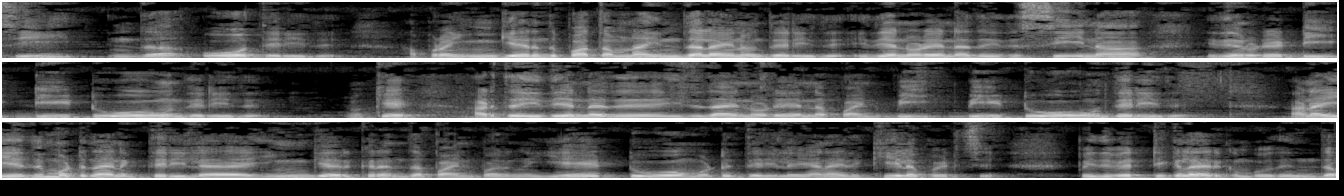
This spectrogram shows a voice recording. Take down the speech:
சி இந்த ஓ தெரியுது. அப்புறம் இங்கேருந்து பார்த்தோம்னா இந்த லைனும் தெரியுது. இது என்னோட என்னது? இது சினா இது என்னுடைய டி டி டு ஓவும் தெரியுது. ஓகே அடுத்து இது என்னது? இதுதான் என்னுடைய என்ன பாயிண்ட் பி பி டு ஓவும் தெரியுது. ஆனால் எது மட்டும் தான் எனக்கு தெரியல. இங்கே இருக்கிற இந்த பாயிண்ட் பாருங்கள் ஏ டு ஓ மட்டும் தெரியல. ஏன்னா இது கீழே போயிடுச்சு. இப்போ இது வெர்டிக்கலாக இருக்கும்போது இந்த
